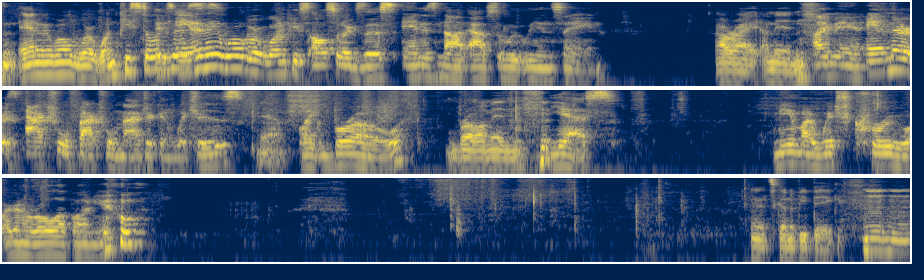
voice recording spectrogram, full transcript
An anime world where One Piece still exists? An exists. anime world where One Piece also exists and is not absolutely insane. All right, I'm in. I'm in. and there is actual factual magic and witches. Yeah, Like, bro, bro, I'm in. yes. Me and my witch crew are gonna roll up on you. and it's gonna be big. Mm-hmm.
